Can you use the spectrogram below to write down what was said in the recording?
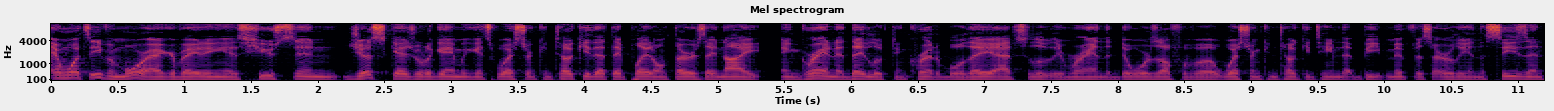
And what's even more aggravating is Houston just scheduled a game against Western Kentucky that they played on Thursday night. And granted, they looked incredible. They absolutely ran the doors off of a Western Kentucky team that beat Memphis early in the season.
